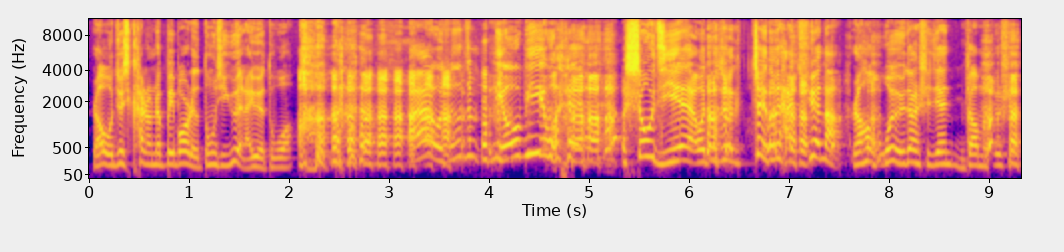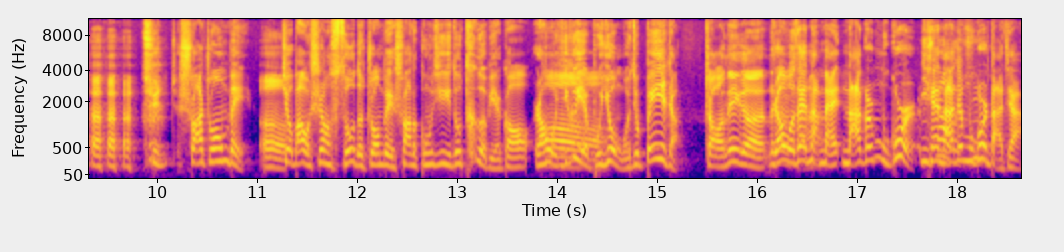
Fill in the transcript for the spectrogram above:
然后我就看着那背包里的东西越来越多，哎，我觉得这牛逼，我收集，我就这这东西还缺呢。然后我有一段时间，你知道吗？就是去刷装备 嗯，就把我身上所有的装备刷的攻击力都特别高，然后我一个也不用，我就背着，找那个，然后我再拿买拿根木棍儿，一天拿着木棍儿打架。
